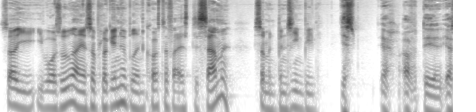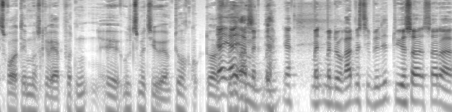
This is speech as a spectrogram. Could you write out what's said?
så i, i vores udregning, så plug-in hybriden koster faktisk det samme som en benzinbil. Yes, ja, og det, jeg tror, det må skal være på den øh, ultimative. Du har, du har Ja, ja, ja, men, men, ja. Men, men du har ret, hvis de bliver lidt dyre, så, så er der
